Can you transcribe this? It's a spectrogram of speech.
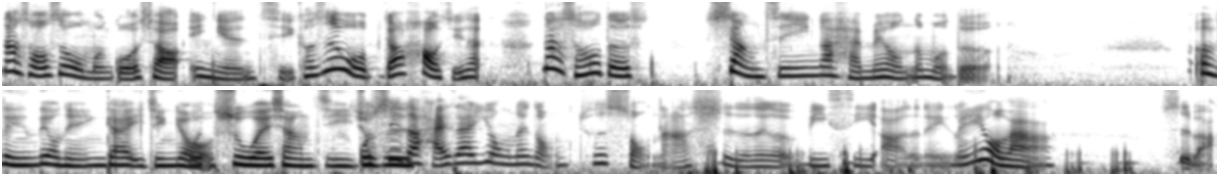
那时候是我们国小一年级，可是我比较好奇，在那时候的相机应该还没有那么的，二零零六年应该已经有数位相机，就我记得还在用那种就是手拿式的那个 VCR 的那种，没有啦。是吧？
